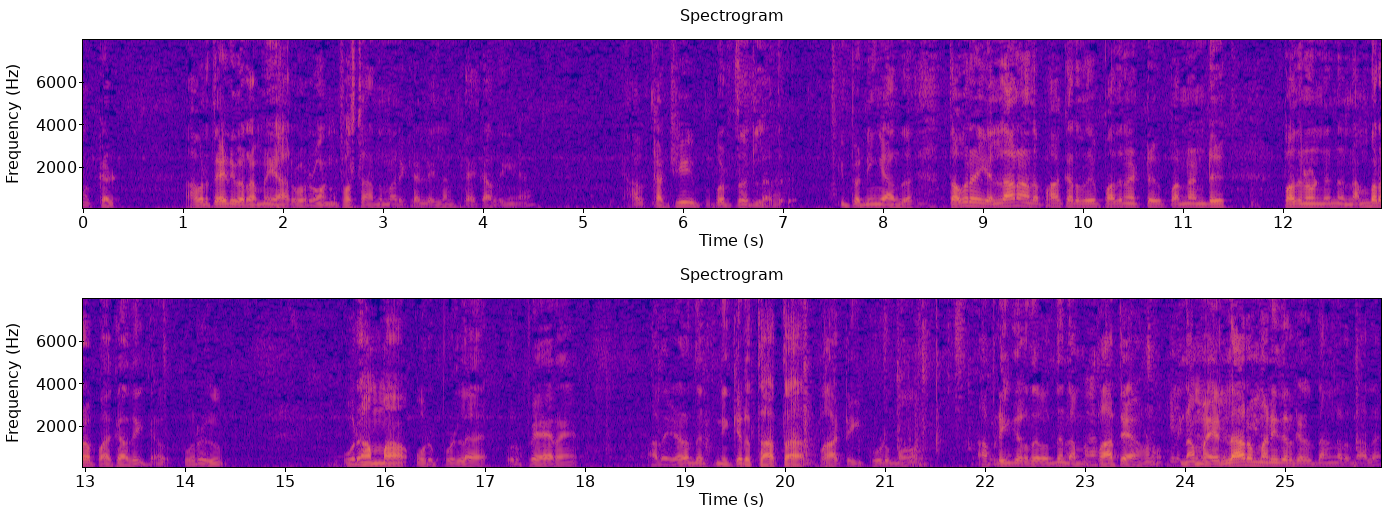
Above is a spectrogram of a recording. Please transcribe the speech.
மக்கள். அவர் தேடி வராமல் யார் வருவாங்க? ஃபர்ஸ்ட் அந்த மாதிரி கேள்வி எல்லாம் கேட்காதீங்க. கட்சியை பொறுத்தது இல்லை அது. இப்போ நீங்கள் அந்த தவிர எல்லாரும் அதை பார்க்கறது பதினெட்டு பன்னெண்டு பதினொன்றுன்னு நம்பரை பார்க்காதீங்க. ஒரு ஒரு அம்மா ஒரு பிள்ளை ஒரு பேரன் அதை இழந்துட்டு நிற்கிற தாத்தா பாட்டி குடும்பம் அப்படிங்கிறத வந்து நம்ம பார்த்தே ஆகணும். நம்ம எல்லாரும் மனிதர்கள் தாங்கிறதுனால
